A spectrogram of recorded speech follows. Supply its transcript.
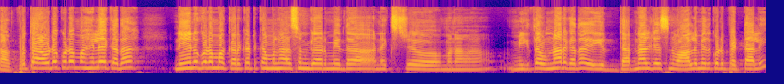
కాకపోతే ఆవిడ కూడా మహిళే కదా. నేను కూడా మా కరకట్ కమల్ హాసన్ గారి మీద నెక్స్ట్ మన మిగతా ఉన్నారు కదా ఈ ధర్నాలు చేసిన వాళ్ళ మీద కూడా పెట్టాలి.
